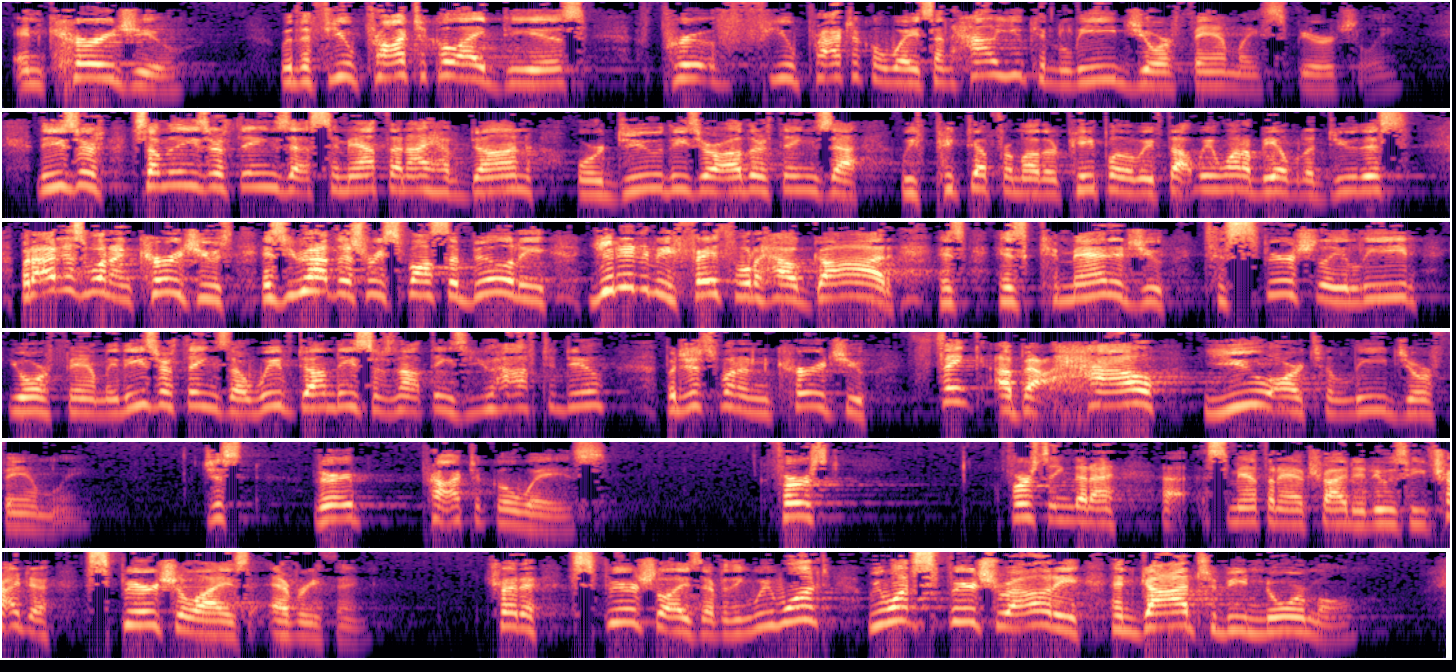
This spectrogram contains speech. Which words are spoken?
encourage you with a few practical ideas, a few practical ways on how you can lead your family spiritually. These are some of these are things that Samantha and I have done or do. These are other things that we've picked up from other people that we've thought we want to be able to do this. But I just want to encourage you is you have this responsibility. You need to be faithful to how God has, has commanded you to spiritually lead your family. These are things that we've done. These are not things you have to do. But I just want to encourage you. Think about how you are to lead your family. Just very practical ways. First, first thing that I, uh, Samantha and I have tried to do is we've tried to spiritualize everything. Try to spiritualize everything. We want, we want spirituality and God to be normal.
